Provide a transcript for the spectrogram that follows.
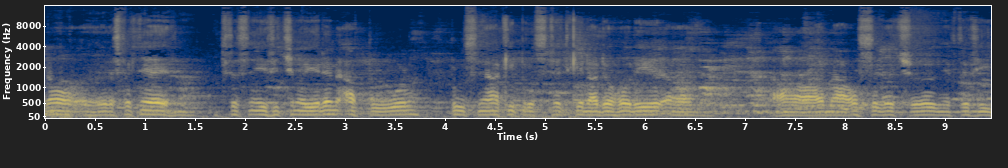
no respektive přesněji řečeno jeden a půl, plus nějaký prostředky na dohody a, a na OSVČ, někteří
